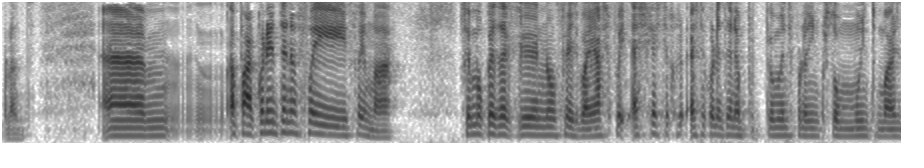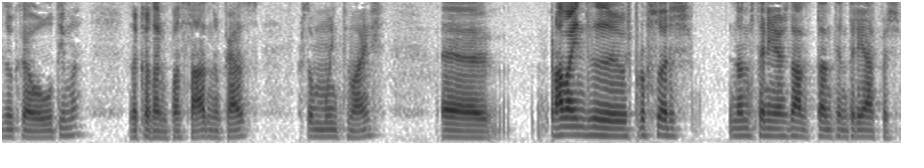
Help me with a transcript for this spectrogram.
Pronto. Um, opá, a quarentena foi, foi má. Foi uma coisa que não fez bem. Acho que, foi, acho que esta, esta quarentena, pelo menos para mim, custou muito mais do que a última. Do que o ano passado, no caso. Custou muito mais. Uh, para além de os professores não nos terem ajudado tanto, entre aspas,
